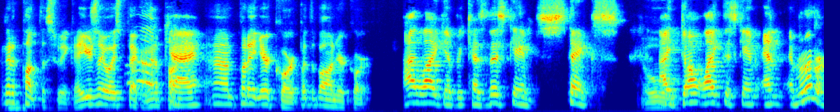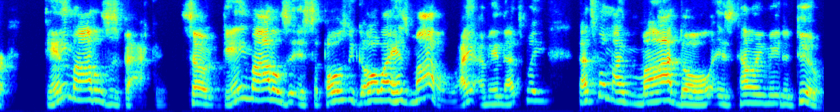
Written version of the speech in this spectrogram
I'm going to punt this week. I usually always pick. I'm going to okay. punt. Um, put it in your court. Put the ball in your court. I like it because this game stinks. Ooh. I don't like this game. And, and remember, Danny Models is back. So Danny Models is supposed to go by his model, right? I mean, that's what that's what my model is telling me to do.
